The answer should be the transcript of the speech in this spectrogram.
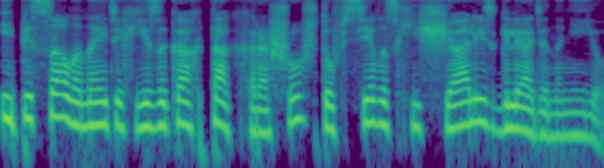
и писала на этих языках так хорошо, что все восхищались, глядя на нее.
